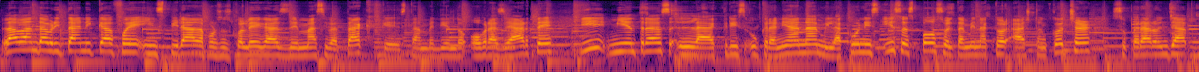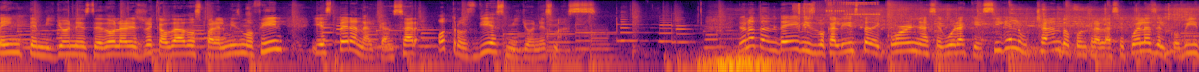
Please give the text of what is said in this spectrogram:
La banda británica fue inspirada por sus colegas de Massive Attack, que están vendiendo obras de arte, y mientras la actriz ucraniana Mila Kunis y su esposo, el también actor Ashton Kutcher, superaron ya 20 millones de dólares recaudados para el mismo fin y esperan alcanzar otros 10 millones más. Jonathan Davis, vocalista de Korn, asegura que sigue luchando contra las secuelas del COVID.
